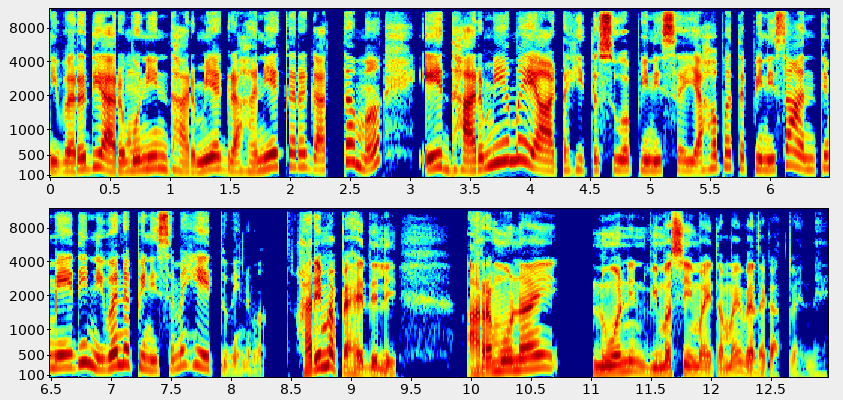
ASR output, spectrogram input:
නිවැරදි අරමුණින් ධර්මීය ග්‍රහණය කරගත්තම ඒ ධර්මියම යාට හිතසුව පිනිස යහපත පිනිස අන්තිමේදී නිවන පිනිසම හේතු වෙනවා. හරිම පැහැදිලි. අරමුණයි නුවණින් විමසීමයි තමයි වැදගත් වෙන්නේ.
